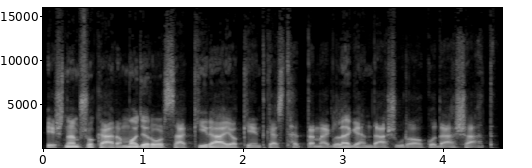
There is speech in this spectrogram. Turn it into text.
és nem sokára Magyarország királyaként kezdhette meg legendás uralkodását.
